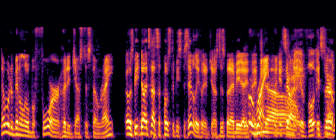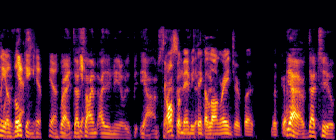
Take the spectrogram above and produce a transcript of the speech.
that would have been a little before Hooded Justice though, right? Oh, it's, no, it's not supposed to be specifically Hooded Justice, but I mean, I, I- Right. No. it's certainly Right. evo- it's certainly evoking Yes. him. Yeah. Right. That's Yeah. I'm, I didn't mean it was. Yeah, I'm sorry. Also made me think of clear. Lone Ranger, but but uh, Yeah, that too.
